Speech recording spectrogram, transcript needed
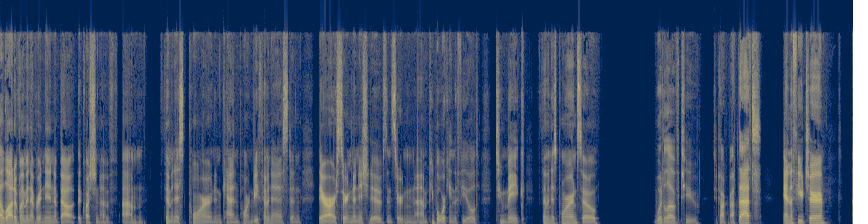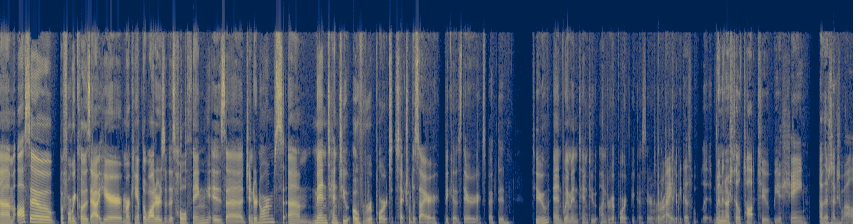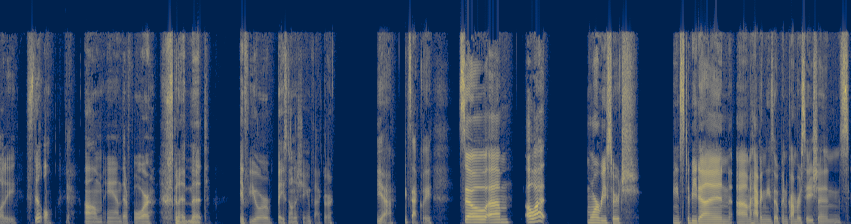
A lot of women have written in about the question of um, feminist porn and can porn be feminist? And there are certain initiatives and certain um, people working in the field to make feminist porn. So, would love to to talk about that and the future. Um, also, before we close out here, murking up the waters of this whole thing is uh, gender norms. Um, men tend to overreport sexual desire because they're expected to, and women tend to underreport because they're right? to. Because women are still taught to be ashamed of their Mhm. sexuality, still. Yeah. Um, and therefore, who's going to admit if you're based on a shame factor? Yeah, exactly. So, um, a lot more research needs to be done, um, having these open conversations.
